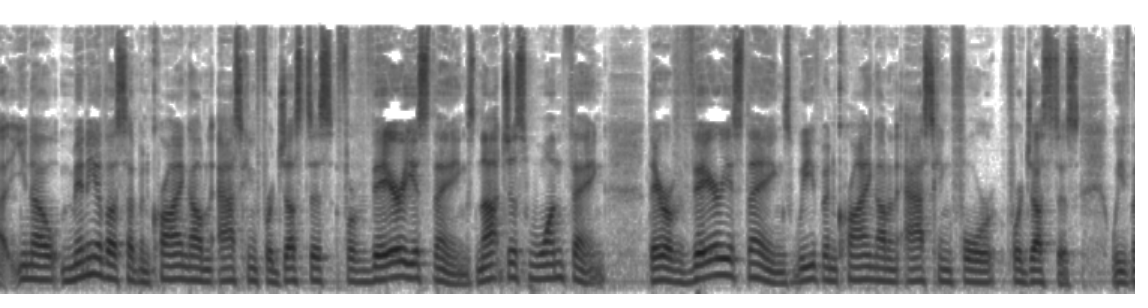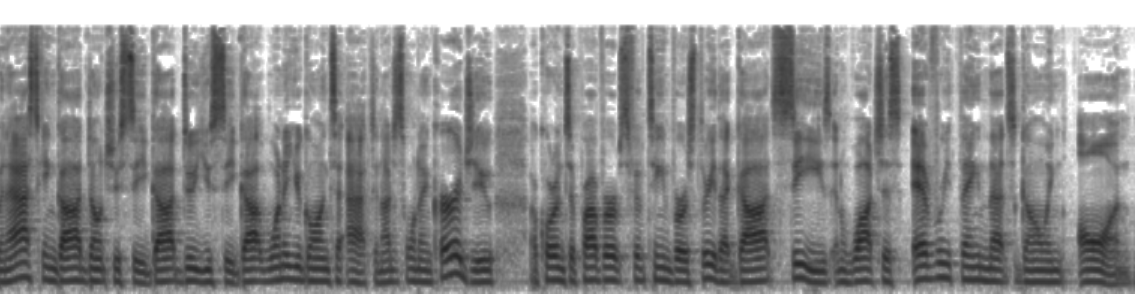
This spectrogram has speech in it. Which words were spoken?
Uh, you know, many of us have been crying out and asking for justice for various things, not just one thing. There are various things we've been crying out and asking for for justice. We've been asking God, don't you see? God, do you see? God, when are you going to act? And I just want to encourage you, according to Proverbs 15, verse 3, that God sees and watches everything that's going on,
